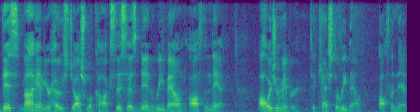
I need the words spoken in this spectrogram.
This, I am your host, Joshua Cox. This has been Rebound Off the Net. Always remember to catch the rebound off the net.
